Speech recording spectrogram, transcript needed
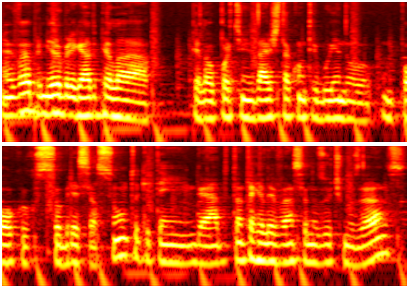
Ivan, primeiro, obrigado pela, pela oportunidade de estar contribuindo um pouco sobre esse assunto que tem ganhado tanta relevância nos últimos anos.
